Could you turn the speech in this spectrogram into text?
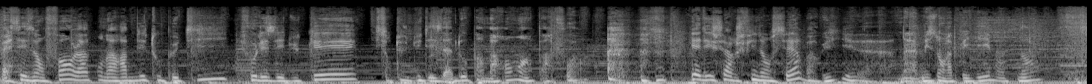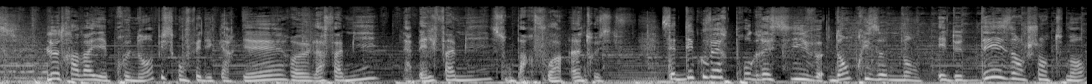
Ben, ces enfants-là qu'on a ramenés tout petits, il faut les éduquer. Ils sont devenus des ados pas marrants hein, parfois. Il y a des charges financières, bah oui, euh, on a la maison à payer maintenant. Le travail est prenant puisqu'on fait des carrières, euh, la famille, la belle famille sont parfois intrusifs. Cette découverte progressive d'emprisonnement et de désenchantement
